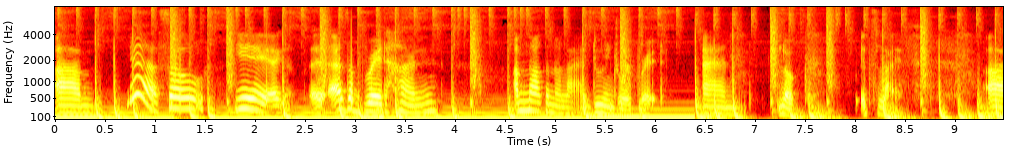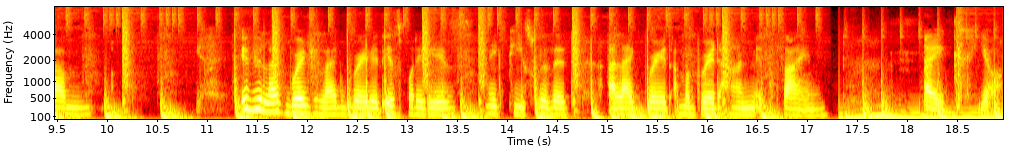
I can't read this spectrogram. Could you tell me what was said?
Um, yeah, so yeah, as a bread hun, I'm not gonna lie, I do enjoy bread. And look, it's life. Um, if you like bread, you like bread. It is what it is. Make peace with it. I like bread. I'm a bread hun. It's fine. Like, yeah.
